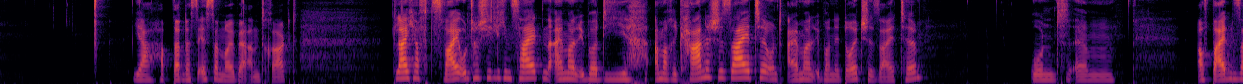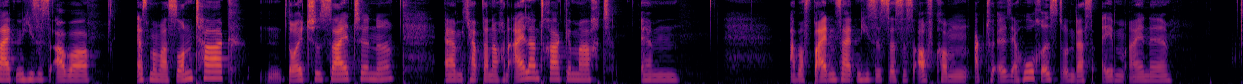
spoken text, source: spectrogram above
ja, habe dann das Esther neu beantragt. Gleich auf zwei unterschiedlichen Seiten, einmal über die amerikanische Seite und einmal über eine deutsche Seite. Und ähm, auf beiden Seiten hieß es aber, erstmal war Sonntag, deutsche Seite, ne? Ähm, ich habe dann auch einen Eilantrag gemacht. Ähm, aber auf beiden Seiten hieß es, dass das Aufkommen aktuell sehr hoch ist und dass eben eine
